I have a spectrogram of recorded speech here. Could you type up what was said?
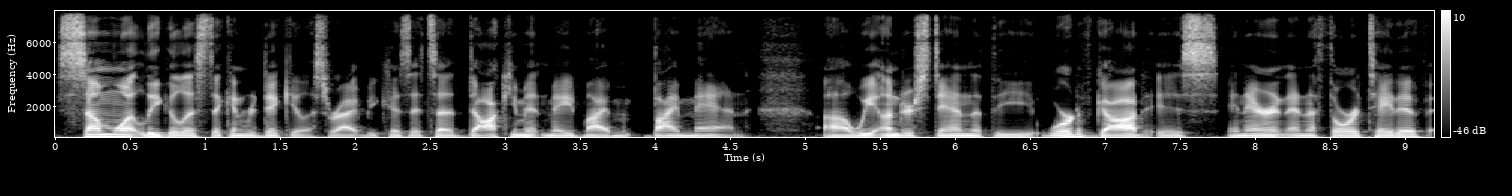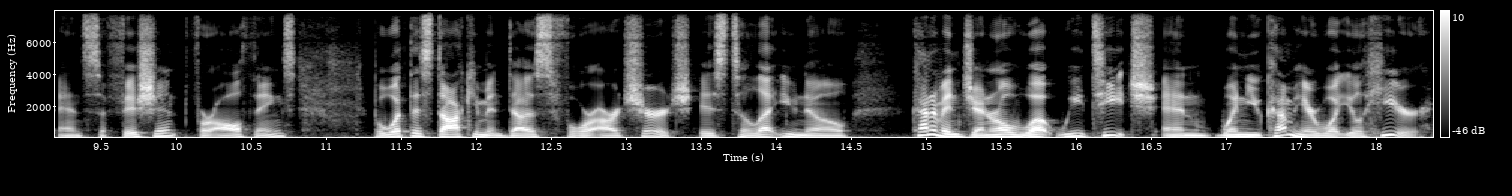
somewhat legalistic and ridiculous, right? Because it's a document made by by man. Uh, we understand that the Word of God is inerrant and authoritative and sufficient for all things. But what this document does for our church is to let you know, kind of in general, what we teach. And when you come here, what you'll hear.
